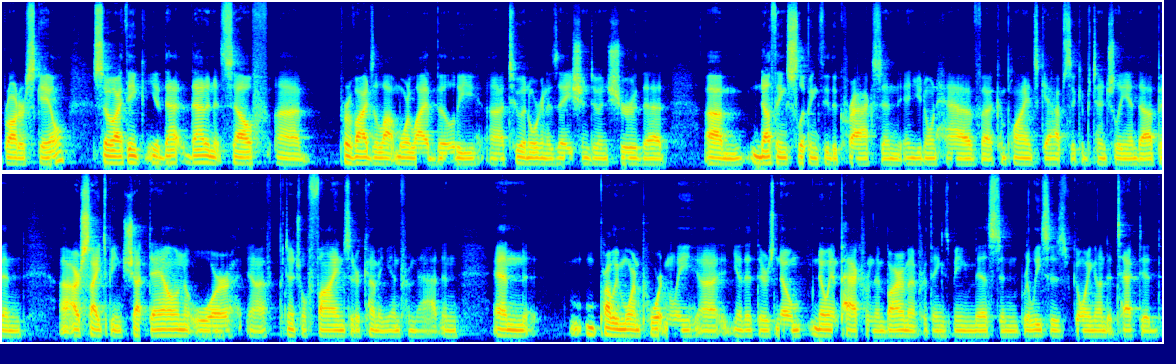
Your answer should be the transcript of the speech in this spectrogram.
broader scale so I think you know, that that in itself uh, provides a lot more liability uh, to an organization to ensure that um, nothing's slipping through the cracks and, and you don't have uh, compliance gaps that could potentially end up in uh, our sites being shut down or uh, potential fines that are coming in from that. And and probably more importantly, uh, you know, that there's no no impact from the environment for things being missed and releases going undetected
